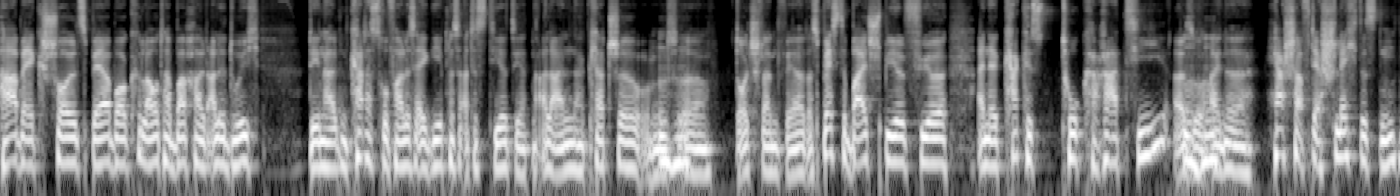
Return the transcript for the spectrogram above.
Habeck, Scholz, Baerbock, Lauterbach halt alle durch, denen halt ein katastrophales Ergebnis attestiert. Sie hatten alle eine Klatsche und mhm. äh, Deutschland wäre das beste Beispiel für eine Kakistokratie, also mhm. eine Herrschaft der Schlechtesten.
